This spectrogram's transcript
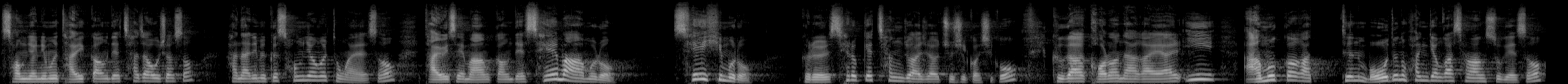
성령님은 다윗 가운데 찾아오셔서 하나님은 그 성령을 통하여서 다윗의 마음 가운데 새 마음으로 새 힘으로 그를 새롭게 창조하여 주실 것이고 그가 걸어 나가야 할 이 암흑과 같은 모든 환경과 상황 속에서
